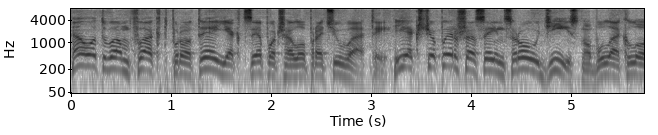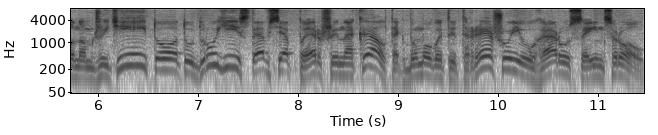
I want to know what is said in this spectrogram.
А от вам факт про те, як це почало працювати. Якщо перша Saints Row дійсно була клоном GTA, то от у другій стався перший накал, так би мовити, трешу і угару Saints Row.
